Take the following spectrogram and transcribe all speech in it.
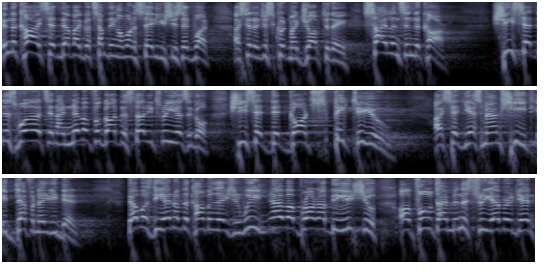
In the car, I said, Dev, I got something I want to say to you. She said, What? I said, I just quit my job today. Silence in the car. She said these words, and I never forgot this 33 years ago. She said, Did God speak to you? I said, Yes, ma'am, she he definitely did. That was the end of the conversation. We never brought up the issue of full time ministry ever again.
